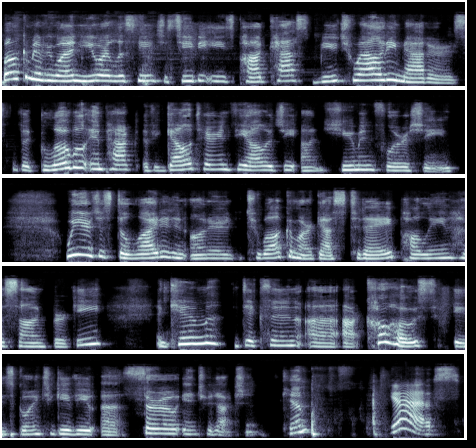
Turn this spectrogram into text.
Welcome, everyone. You are listening to CBE's podcast, Mutuality Matters The Global Impact of Egalitarian Theology on Human Flourishing. We are just delighted and honored to welcome our guests today, Pauline Hassan Berkey. And Kim Dixon, uh, our co host, is going to give you a thorough introduction. Kim? Yes.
